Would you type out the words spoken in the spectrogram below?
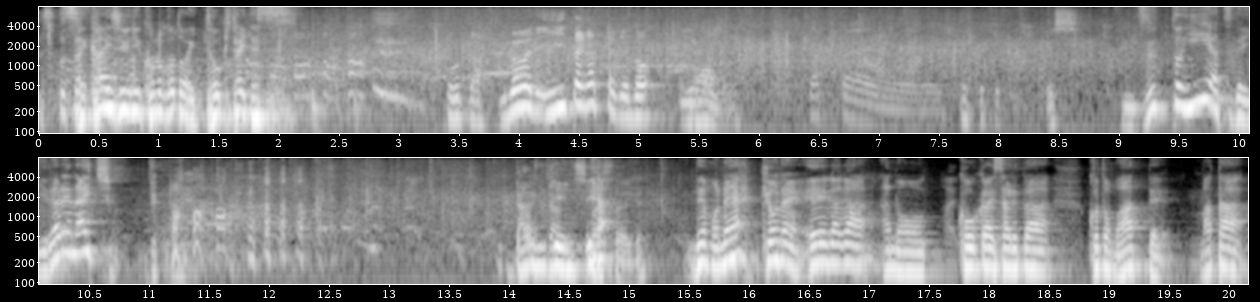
世界中にこのことを言っておきたいです。そうか。今まで言いたかったけど。よし。ずっといいやつでいられないっちゅう。断言しましたよねでもね去年映画があの公開されたこともあってまた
